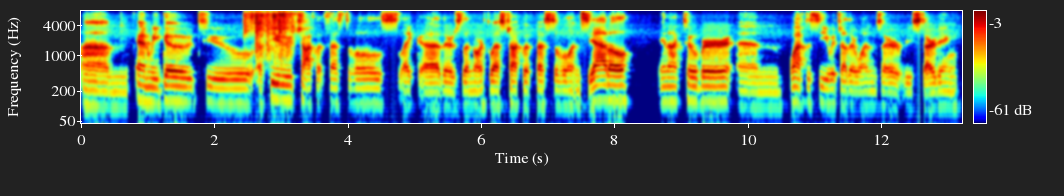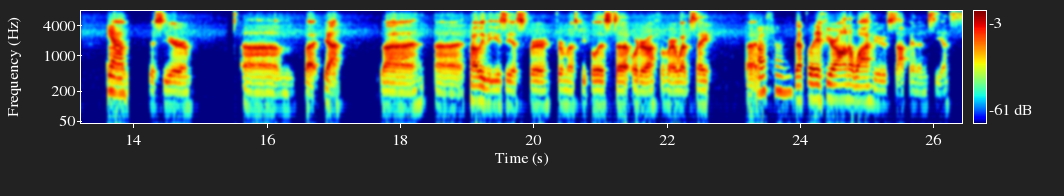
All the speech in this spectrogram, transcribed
um, and we go to a few chocolate festivals, like uh, there's the Northwest Chocolate Festival in Seattle in October, and we'll have to see which other ones are restarting Yeah. um, this year. Um, but yeah, uh, uh, probably the easiest for, for most people is to order off of our website. But awesome. definitely, if you're on Oahu, stop in and see us.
